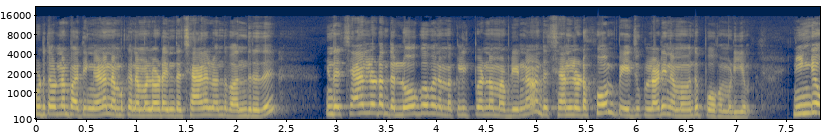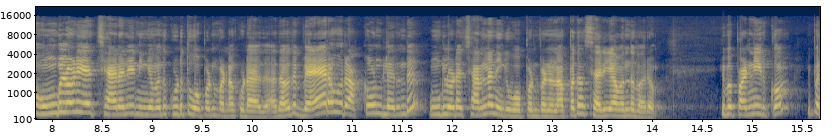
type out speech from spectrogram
கொடுத்தோன்னே பார்த்தீங்கன்னா நமக்கு நம்மளோட இந்த சேனல் வந்து வந்துருது. இந்த சேனலோட அந்த லோகோவை நம்ம கிளிக் பண்ணோம் அப்படின்னா அந்த சேனலோட ஹோம் பேஜுக்குள்ளாடி நம்ம வந்து போக முடியும். நீங்கள் உங்களுடைய சேனலே நீங்கள் வந்து கொடுத்து ஓப்பன் பண்ணக்கூடாது. அதாவது வேறு ஒரு அக்கௌண்ட்லேருந்து உங்களோட சேனலை நீங்கள் ஓப்பன் பண்ணணும். அப்போ தான் சரியாக வந்து வரும். இப்போ பண்ணியிருக்கோம். இப்போ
